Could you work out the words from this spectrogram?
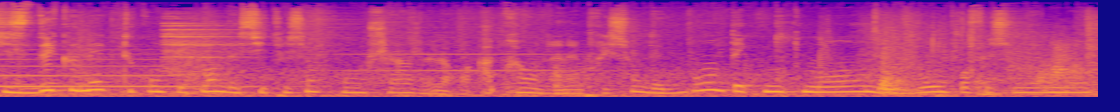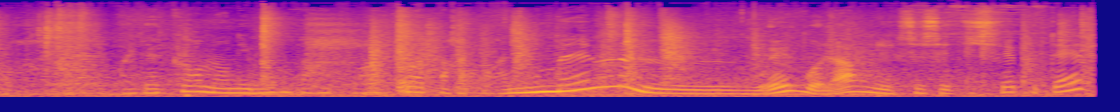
Qui, se déconnecte complètement de la situation qu'on charge. Alors après, on a l'impression d'être bon techniquement, d'être bon professionnellement. D'accord, mais on est bon par rapport à quoi? Par rapport à nous-mêmes? Euh, Ouais, voilà, on est assez satisfait peut-être.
